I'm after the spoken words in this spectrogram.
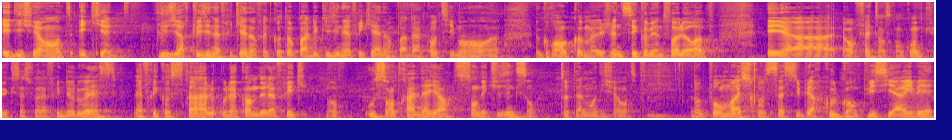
est différente et qui a plusieurs cuisines africaines. En fait, quand on parle de cuisine africaine, on parle d'un continent euh, grand comme euh, je ne sais combien de fois l'Europe. Et euh, en fait, on se rend compte que que ce soit l'Afrique de l'Ouest, l'Afrique australe ou la Corne de l'Afrique, bon, ou centrale d'ailleurs, ce sont des cuisines qui sont totalement différentes. Donc pour moi, je trouve ça super cool qu'on puisse y arriver.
